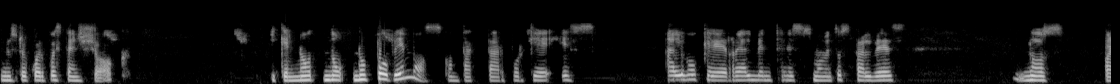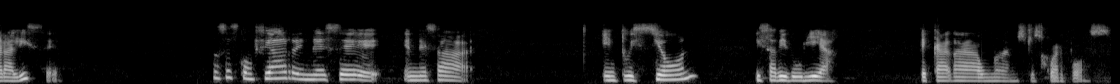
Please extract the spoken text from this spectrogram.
nuestro cuerpo está en shock y que no, no, no podemos contactar porque es algo que realmente en esos momentos tal vez nos paralice. Entonces confiar en, ese, en esa intuición y sabiduría de cada uno de nuestros cuerpos.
